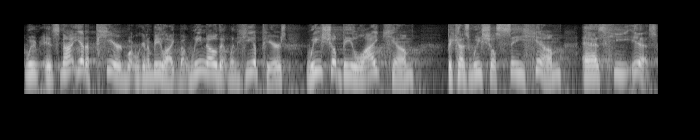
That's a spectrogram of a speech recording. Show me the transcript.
we, it's not yet appeared what we're going to be like, but we know that when He appears, we shall be like Him because we shall see Him as He is.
